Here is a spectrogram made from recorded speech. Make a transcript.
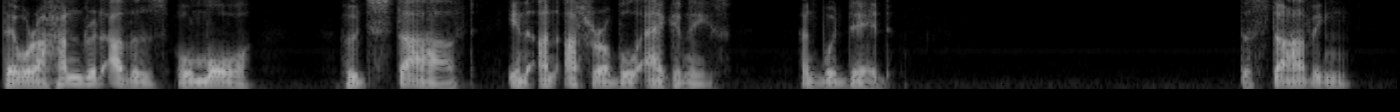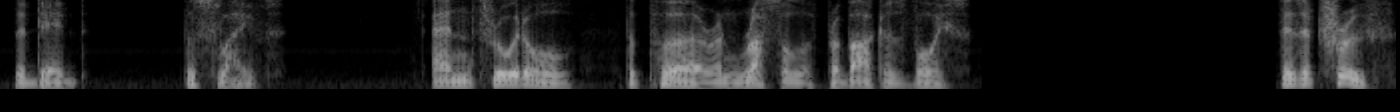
there were a hundred others or more who'd starved in unutterable agonies and were dead. The starving, the dead, the slaves. And through it all, the purr and rustle of Prabaker's voice. There's a truth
